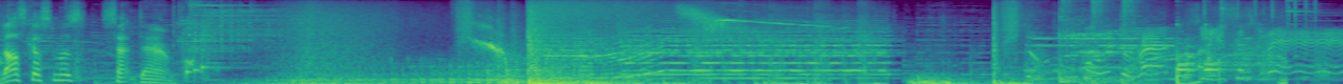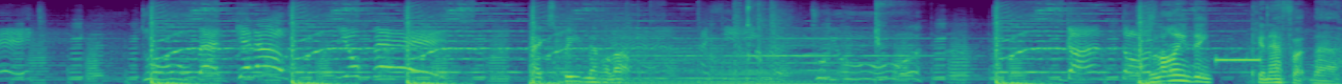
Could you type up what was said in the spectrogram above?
Last customers sat down. XP level up. Blinding effort there.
